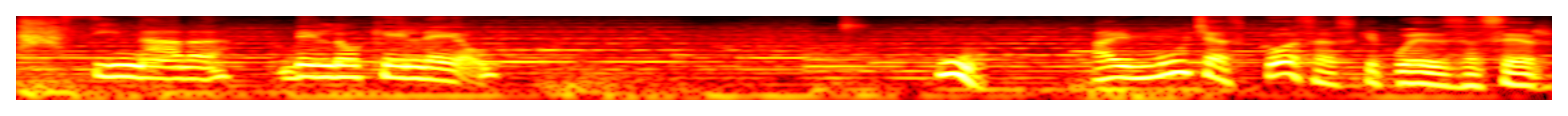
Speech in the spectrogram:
casi nada de lo que leo? Uh, hay muchas cosas que puedes hacer.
